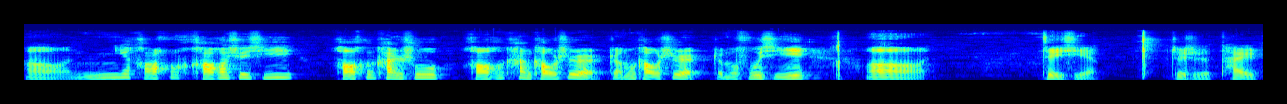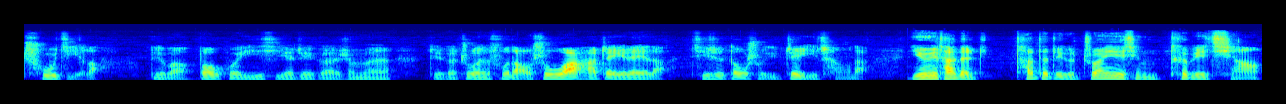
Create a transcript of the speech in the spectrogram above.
啊，你好好好好学习，好好看书，好好看考试，怎么考试，怎么复习，啊，这些，这是太初级了，对吧？包括一些这个什么这个作文辅导书啊这一类的，其实都属于这一层的，因为它的它的这个专业性特别强，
